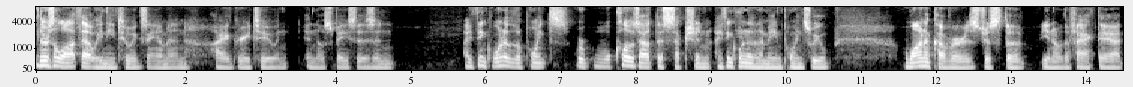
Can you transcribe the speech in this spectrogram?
there's a lot that we need to examine. I agree too in in those spaces and I think one of the points we will close out this section. I think one of the main points we want to cover is just the you know the fact that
